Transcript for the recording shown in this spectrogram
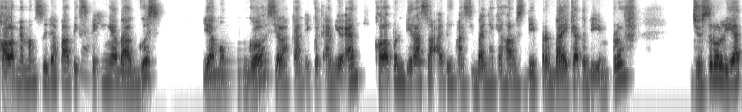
Kalau memang sudah public ya. speakingnya bagus, ya monggo silahkan ikut MUN. Kalaupun dirasa aduh masih banyak yang harus diperbaiki atau diimprove, justru lihat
